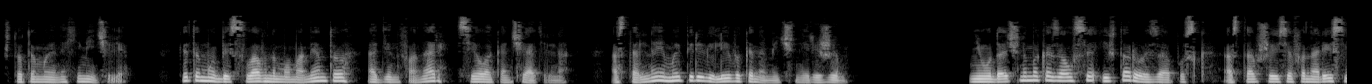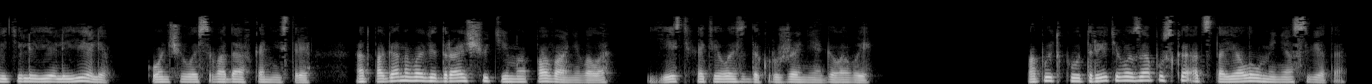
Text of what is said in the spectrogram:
Что-то мы нахимичили. К этому бесславному моменту один фонарь сел окончательно. Остальные мы перевели в экономичный режим. Неудачным оказался и второй запуск. Оставшиеся фонари светили еле-еле. Кончилась вода в канистре, от поганого ведра ощутимо пованивало. Есть хотелось до кружения головы. Попытку третьего запуска отстояла у меня света.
